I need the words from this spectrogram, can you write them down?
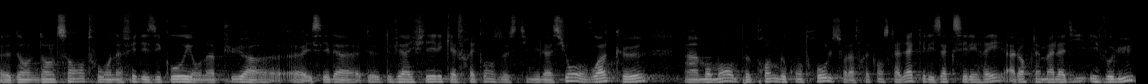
euh, dans, le centre où on a fait des échos et on a pu euh, essayer de, vérifier lesquelles fréquences de stimulation, on voit que à un moment, on peut prendre le contrôle sur la fréquence cardiaque et les accélérer alors que la maladie évolue.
